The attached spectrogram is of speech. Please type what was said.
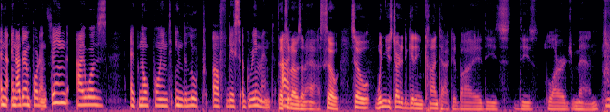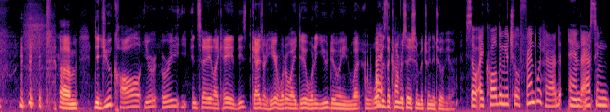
and another important thing, I was at no point in the loop of this agreement. That's what I was going to ask. So, so when you started getting contacted by these these large men, um, did you call your Uri and say like, "Hey, these guys are here. What do I do? What are you doing? What what I- was the conversation between the two of you?" So I called a mutual friend we had and I asked him,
